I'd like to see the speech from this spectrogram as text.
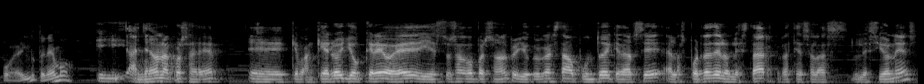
Pues ahí lo tenemos. Y añado una cosa, ¿eh? Eh, que Banquero yo creo, ¿eh? y esto es algo personal, pero yo creo que ha estado a punto de quedarse a las puertas del All-Star gracias a las lesiones.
